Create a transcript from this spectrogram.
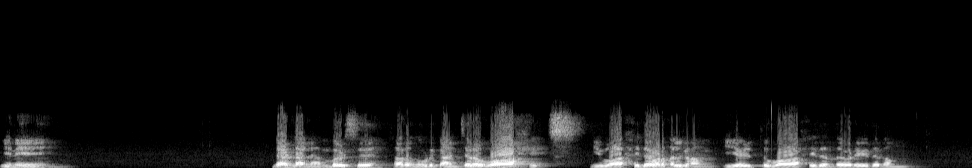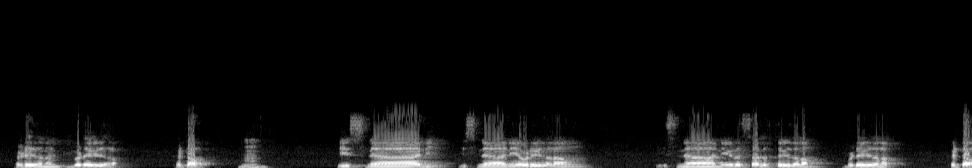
ഇനി വേണ്ട നമ്പേഴ്സ് സാർ ഒന്നുകൂടി കാണിച്ചാൽ വാഹിദ് ഈ വാഹിദ് എവിടെ നൽകണം ഈ എഴുത്ത് വാഹിദ് എന്ന് എവിടെ എഴുതണം? എവിടെ എഴുതണം? ഇവിടെ എഴുതണം. കേട്ടോ? ഇസ്നാനി. ഇസ്നാനി എവിടെ എഴുതണം? ഇസ്നാനിയുടെ സ്ഥലത്ത് എഴുതണം. ഇവിടെ എഴുതണം. കേട്ടോ?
